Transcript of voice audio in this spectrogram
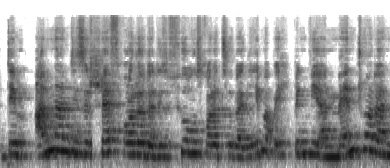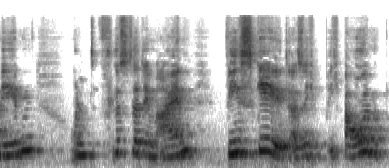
dem anderen diese Chefrolle oder diese Führungsrolle zu übergeben, aber ich bin wie ein Mentor daneben und flüster dem ein, wie es geht. Also ich, ich baue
